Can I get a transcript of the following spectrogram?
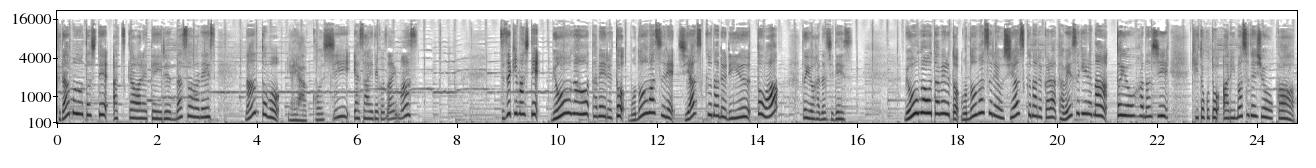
果物として扱われているんだそうです。なんともややこしい野菜でございます。続きましてみょうがを食べると物忘れしやすくなる理由とは？という話です。みょうがを食べると物忘れをしやすくなるから食べ過ぎるなというお話聞いたことありますでしょうか？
